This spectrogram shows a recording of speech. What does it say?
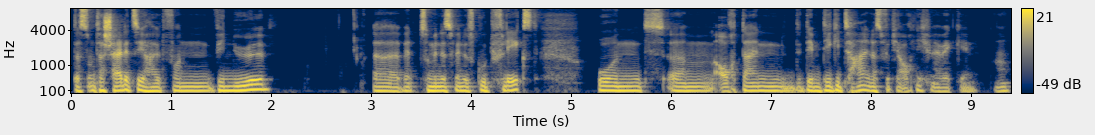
das unterscheidet sie halt von Vinyl, äh, wenn, zumindest wenn du es gut pflegst. Und ähm, auch dein, dem Digitalen, das wird ja auch nicht mehr weggehen. Ne?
